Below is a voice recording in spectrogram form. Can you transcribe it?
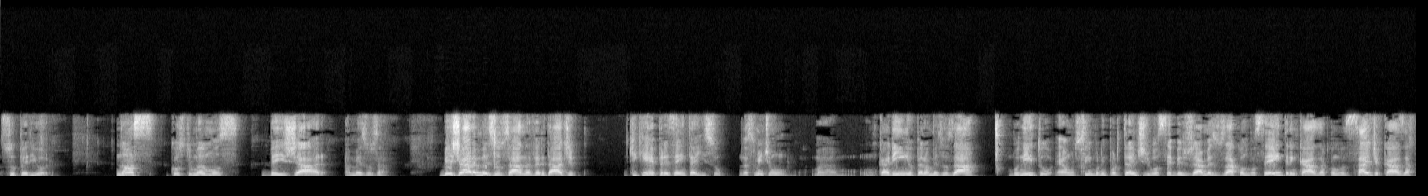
superior. Nós costumamos beijar a mezuzá. Beijar a mezuzá, na verdade, o que, que representa isso? Não é somente um, uma, um carinho pela mezuzá, bonito, é um símbolo importante de você beijar a mezuzá quando você entra em casa, quando você sai de casa,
